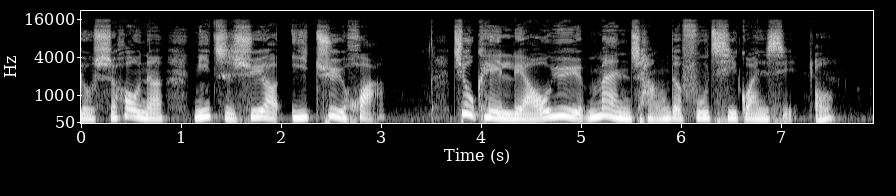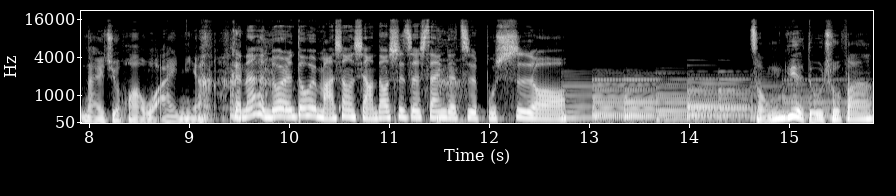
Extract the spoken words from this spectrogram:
有时候呢，你只需要一句话，就可以疗愈漫长的夫妻关系。哦，哪一句话？我爱你啊！可能很多人都会马上想到是这三个字，不是哦。从阅读出发，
